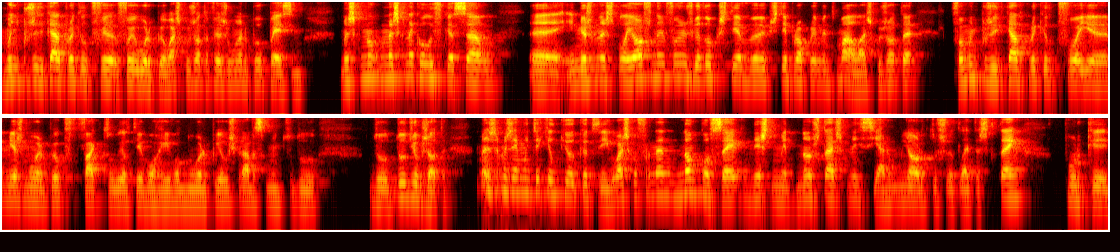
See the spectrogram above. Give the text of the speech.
muito prejudicado por aquilo que foi, foi o europeu. Acho que o Jota fez um europeu péssimo, mas que, não, mas que na qualificação uh, e mesmo nas playoffs nem foi um jogador que esteve, que esteve propriamente mal. Acho que o Jota foi muito prejudicado por aquilo que foi uh, mesmo o europeu, que de facto ele teve horrível no europeu, esperava-se muito do, do, do Diogo Jota. Mas, mas é muito aquilo que eu, que eu te digo. Eu acho que o Fernando não consegue, neste momento, não está a experienciar o melhor dos atletas que tem, porque,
